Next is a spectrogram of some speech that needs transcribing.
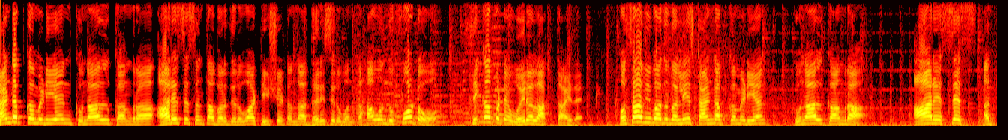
Stand up comedian Kunal Kamra R S S ಅಂತ ಬರೆದಿರುವ ಟಿ ಶರ್ಟ್ ಅನ್ನ ಧರಿಸಿರುವಂತಹ ಒಂದು ಫೋಟೋ ಸಿಕ್ಕಾಪಟ್ಟೆ ವೈರಲ್ ಆಗ್ತಾ ಇದೆ. ಹೊಸ ವಿವಾದದಲ್ಲಿ stand up comedian Kunal Kamra R S S ಅಂತ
